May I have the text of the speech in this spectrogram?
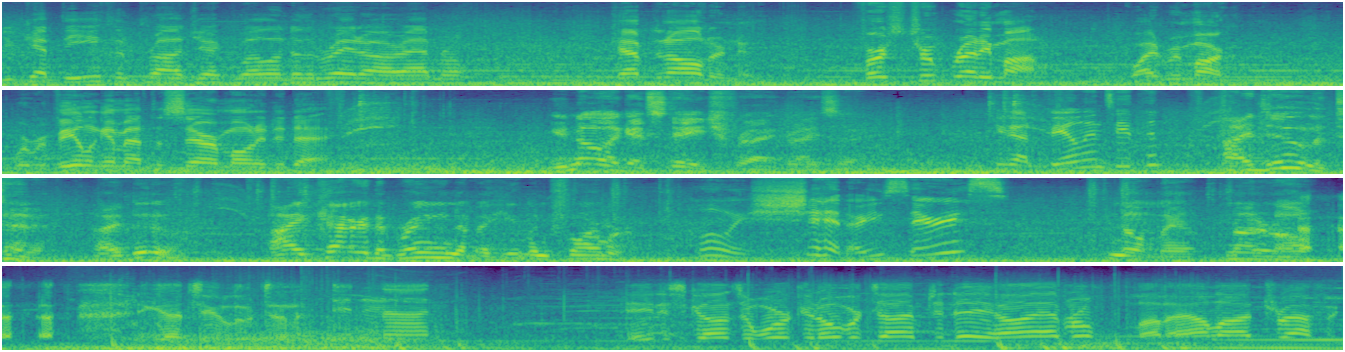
You kept the Ethan project well under the radar, Admiral. Captain Alder knew. First troop ready model. Quite remarkable. We're revealing him at the ceremony today. You know I get stage fright, right, sir? You got feelings, Ethan? I do, Lieutenant. I do. I carry the brain of a human farmer. Holy shit, are you serious? No, ma'am. Not at all. he got you, Lieutenant. Did not. Aegis guns are working overtime today, huh, Admiral? A lot of allied traffic.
